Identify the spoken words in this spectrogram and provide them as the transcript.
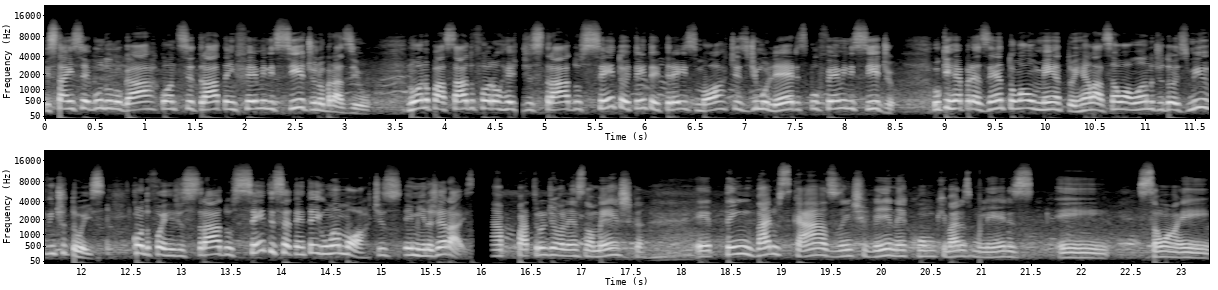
está em segundo lugar quando se trata em feminicídio no Brasil. No ano passado foram registrados 183 mortes de mulheres por feminicídio, o que representa um aumento em relação ao ano de 2022, quando foi registrado 171 mortes em Minas Gerais. A patrulha de violência doméstica é, tem vários casos, a gente vê né, como que várias mulheres é, são é,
